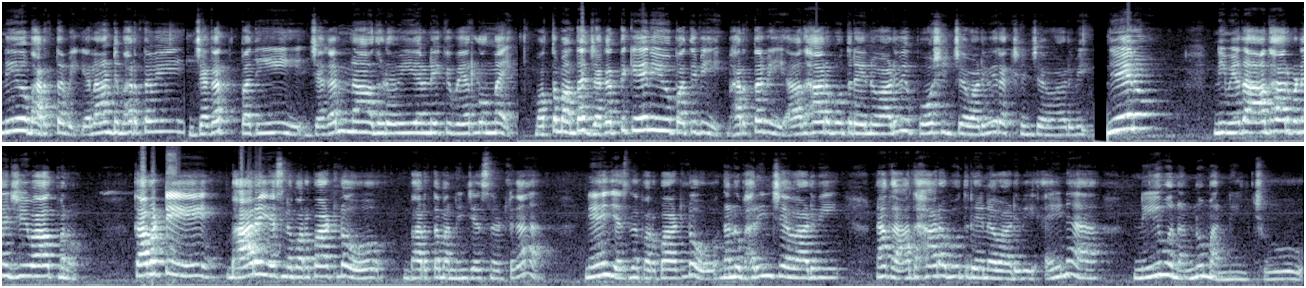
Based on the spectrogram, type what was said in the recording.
నీవు భర్తవి. ఎలాంటి భర్తవి? జగత్పతి జగన్నాథుడివి అని నీకు పేర్లు ఉన్నాయి. మొత్తం అంతా జగత్తుకే నీవు పతివి భర్తవి ఆధారభూతుడైన వాడివి పోషించేవాడివి రక్షించేవాడివి. నేను నీ మీద ఆధారపడిన జీవాత్మను. కాబట్టి భార్య చేసిన పొరపాట్లు భర్త మన్నించేసినట్లుగా నేను చేసిన పొరపాట్లు నన్ను భరించేవాడివి నాకు ఆధారభూతుడైన వాడివి అయినా నీవు నన్ను మన్నించు.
